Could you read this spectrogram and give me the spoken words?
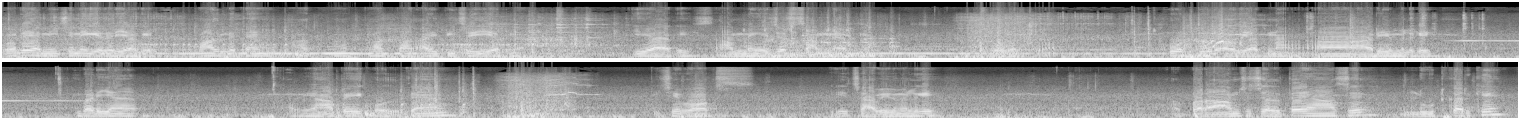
बोले यार नीचे नहीं, इधर ही आ गई भाग लेते हैं। भाग भाग भाग भाग। आई पीछे ही अपने। ये आ गई। सामने ये जस्ट सामने अपने। छोड़ो कोट पूरा हो गया अपना। हाँ आ रही मिल गई। बढ़िया है। अब यहाँ पे खोलते हैं। पीछे बॉक्स ये चाबी मिल गई। अब आराम से चलते हैं यहाँ से लूट करके।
